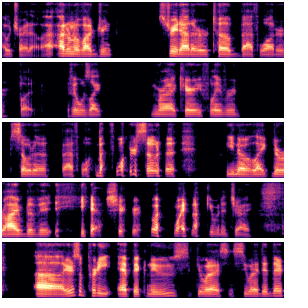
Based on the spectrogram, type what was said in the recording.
I would try it out. I, I don't know if I'd drink straight out of her tub bath water, but if it was like Mariah Carey flavored soda, bath bath water soda, you know, like derived of it, yeah, sure. Why, not give it a try? Uh, here's some pretty epic news. Get what I see what I did there.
